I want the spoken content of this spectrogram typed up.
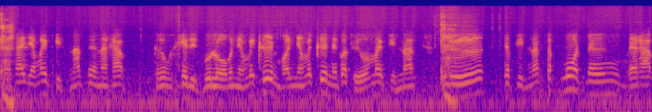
แต่ค่ะถ้ายังไม่ผิดนัดเนี่ยนะครับ คือเครดิตบูโรมันยังไม่ขึ้นพอยังไม่ขึ้นเนี่ยก็ถือว่าไม่ผิดนัด หรือจะผิดนัดสักงวดหนึ่งนะครับ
